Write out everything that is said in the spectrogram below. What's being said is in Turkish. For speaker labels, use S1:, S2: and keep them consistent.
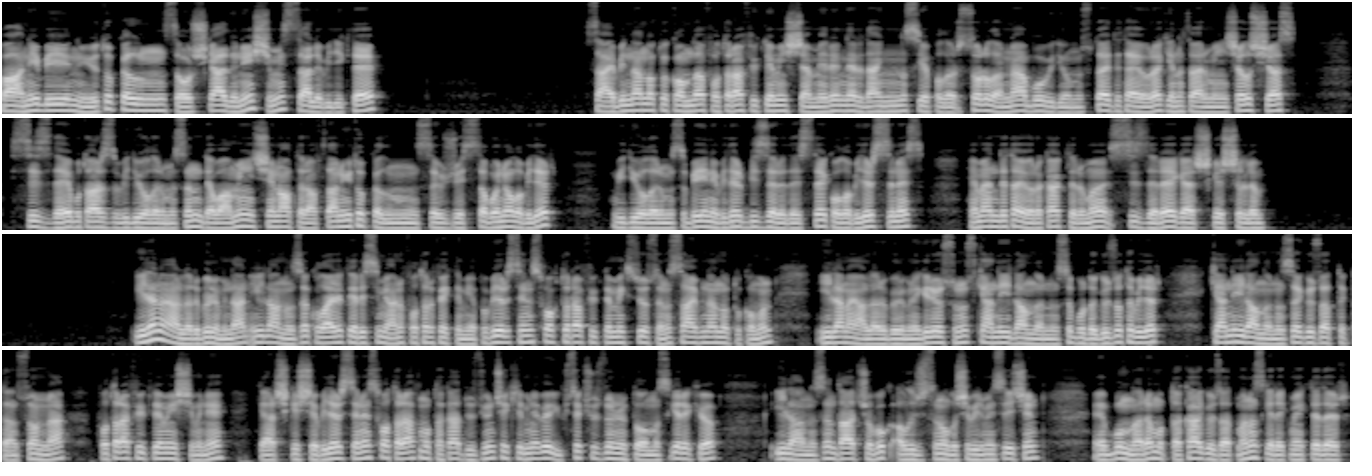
S1: Fani Bey'in YouTube kanalınıza hoş geldiniz. Şimdi sizlerle birlikte sahibinden.com'da fotoğraf yükleme işlemleri nereden nasıl yapılır sorularına bu videomuzda detay olarak yanıt vermeye çalışacağız. Siz de bu tarz videolarımızın devamı için alt taraftan YouTube kanalımıza ücretsiz abone olabilir. Videolarımızı beğenebilir, bizlere destek olabilirsiniz. Hemen detay olarak aktarımı sizlere gerçekleştirelim. İlan ayarları bölümünden ilanınıza kolaylıkla resim yani fotoğraf eklemi yapabilirsiniz. Fotoğraf yüklemek istiyorsanız sahibinden.com'un ilan ayarları bölümüne giriyorsunuz. Kendi ilanlarınızı burada göz atabilir. Kendi ilanlarınıza göz attıktan sonra fotoğraf yükleme işlemini gerçekleştirebilirsiniz. Fotoğraf mutlaka düzgün çekimli ve yüksek çözünürlükte olması gerekiyor. İlanınızın daha çabuk alıcısına ulaşabilmesi için e, bunlara mutlaka göz atmanız gerekmektedir.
